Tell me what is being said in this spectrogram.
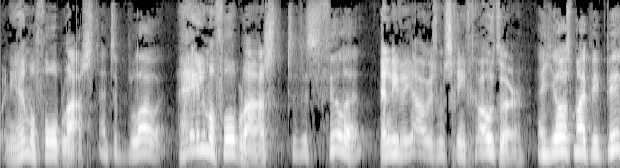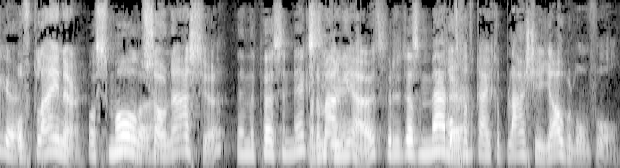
en die helemaal volblaast. and to blow it. Helemaal volblaast. To just fill it. En liever jou is misschien groter And yours might be bigger of kleiner. or Of smaller zo naast je. than the person next Maar dat maakt niet uit. But it doesn't God matter gaat kijken, blaas je jouw ballon vol.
